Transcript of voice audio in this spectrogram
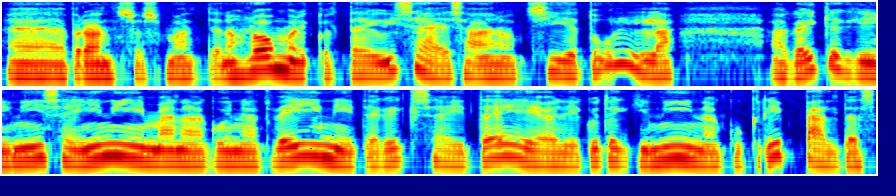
Prantsusmaalt ja noh, loomulikult ta ju ise ei saanud siia tulla, aga ikkagi nii see inimene kui need veinid ja kõik see idee oli kuidagi nii nagu kripeldas,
